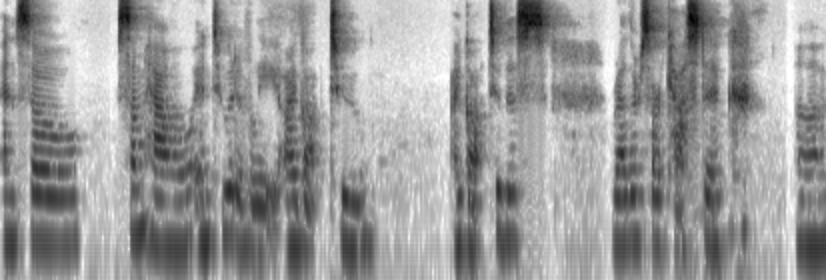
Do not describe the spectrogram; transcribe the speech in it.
And so somehow intuitively I got to I got to this rather sarcastic uh,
